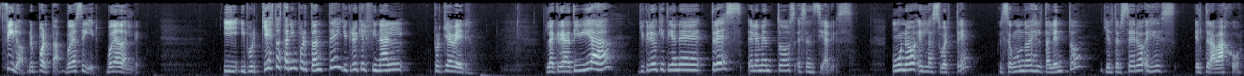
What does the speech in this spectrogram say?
filo, no importa, voy a seguir, voy a darle. ¿Y, ¿Y por qué esto es tan importante? Yo creo que al final, porque a ver, la creatividad yo creo que tiene tres elementos esenciales. Uno es la suerte, el segundo es el talento y el tercero es el trabajo,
